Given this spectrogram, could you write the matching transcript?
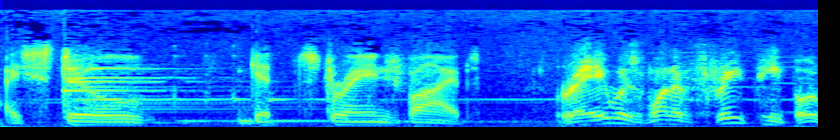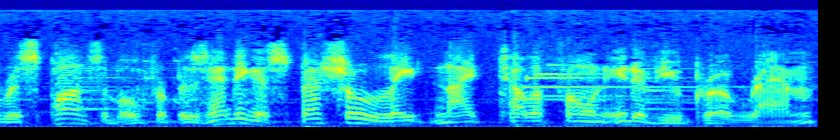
I still get strange vibes. Ray was one of three people responsible for presenting a special late-night telephone interview program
